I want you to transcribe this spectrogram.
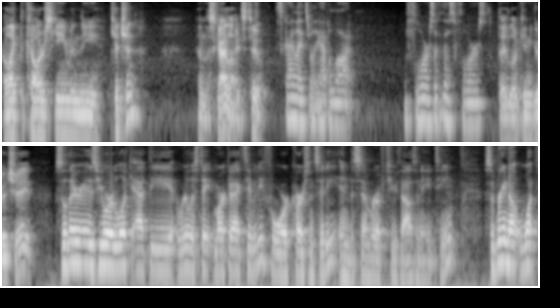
I like the color scheme in the kitchen and the skylights too. Skylights really add a lot. The floors, look at those floors. They look in good shape. So there is your look at the real estate market activity for Carson City in December of 2018. Sabrina, what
